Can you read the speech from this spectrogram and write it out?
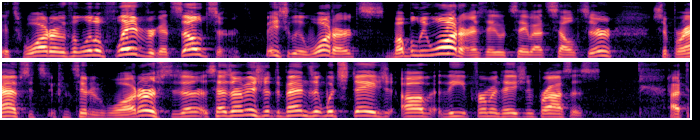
It's water with a little flavor. It's seltzer. It's basically water. It's bubbly water, as they would say about seltzer. So perhaps it's considered water. Says our Mishnah, it depends at which stage of the fermentation process. If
